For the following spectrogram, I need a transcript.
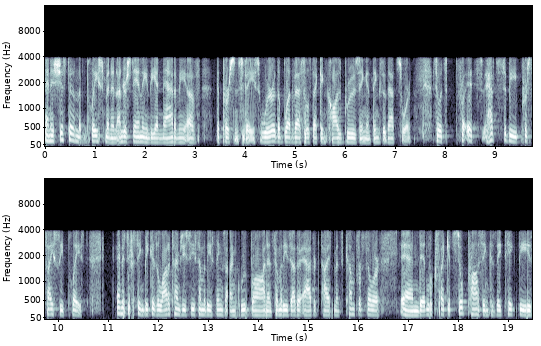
and it's just on the placement and understanding the anatomy of the person's face. Where are the blood vessels that can cause bruising and things of that sort? So it's it has to be precisely placed. And it's interesting because a lot of times you see some of these things on Groupon and some of these other advertisements come for filler, and it looks like it's so promising because they take these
